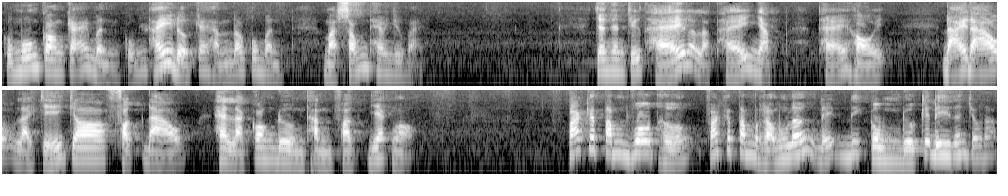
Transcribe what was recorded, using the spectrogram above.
cũng muốn con cái mình cũng thấy được cái hạnh đó của mình mà sống theo như vậy cho nên chữ thể đó là thể nhập, thể hội. Đại đạo là chỉ cho phật đạo hay là con đường thành phật giác ngộ. Phát cái tâm vô thượng phát cái tâm rộng lớn để đi cùng được cái đi đến chỗ đó.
